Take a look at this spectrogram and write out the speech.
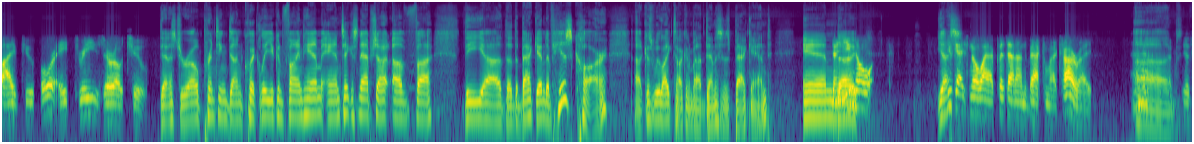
720-524-8302. Dennis Giroux, Printing Done Quickly. You can find him and take a snapshot of uh, the, uh, the the back end of his car because we like talking about Dennis's back end. And Now uh, you know yes, you guys know why I put that on the back of my car, right? uh, It's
